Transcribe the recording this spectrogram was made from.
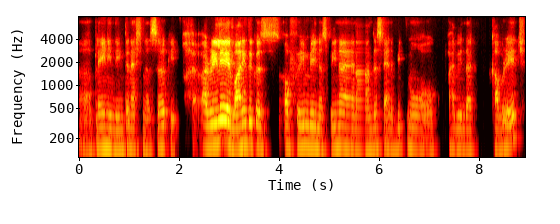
uh, playing in the international circuit. I, I really wanted because of him being a spinner and I understand a bit more having that coverage.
